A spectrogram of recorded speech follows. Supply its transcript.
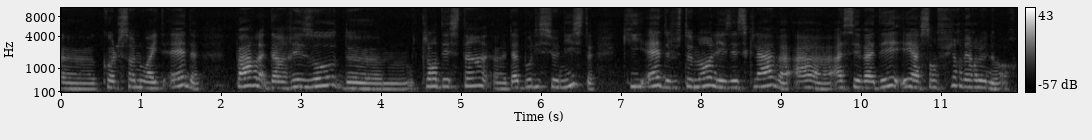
euh, Colson Whitehead parle d'un réseau de euh, clandestins d'abolitionnistes qui aident justement les esclaves à, à s'évader et à s'enfuir vers le nord.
